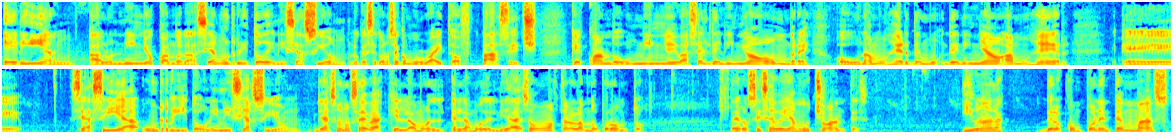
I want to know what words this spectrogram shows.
herían a los niños cuando le hacían un rito de iniciación, lo que se conoce como un rite of passage, que es cuando un niño iba a ser de niño a hombre o una mujer de, niña a mujer, eh, se hacía un rito, una iniciación. Ya eso no se ve aquí en la, en la modernidad, eso vamos a estar hablando pronto, pero sí se veía mucho antes. Y uno de, de los componentes más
